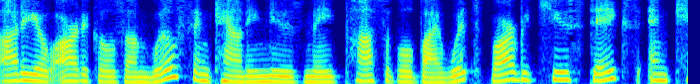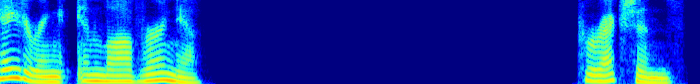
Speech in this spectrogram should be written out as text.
Audio articles on Wilson County News made possible by Witt's Barbecue Steaks and Catering in La Vernia. Corrections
